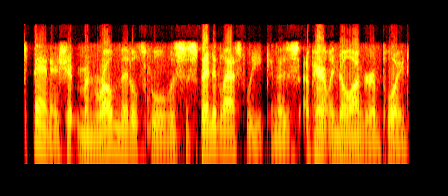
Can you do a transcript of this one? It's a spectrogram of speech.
Spanish at Monroe Middle School, was suspended last week and is apparently no longer employed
